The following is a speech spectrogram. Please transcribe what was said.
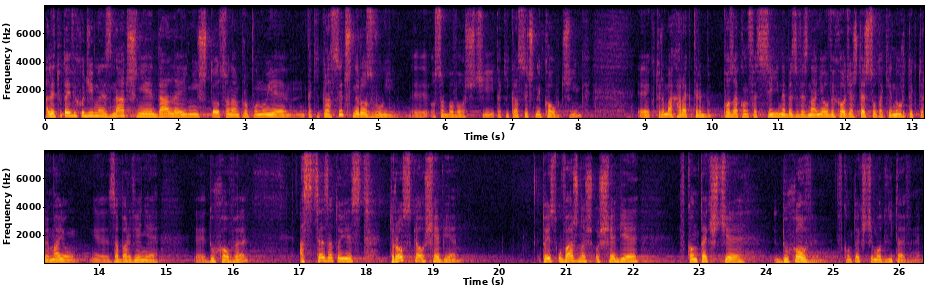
ale tutaj wychodzimy znacznie dalej niż to, co nam proponuje taki klasyczny rozwój y, osobowości, taki klasyczny coaching, y, który ma charakter pozakonfesyjny, bezwyznaniowy, chociaż też są takie nurty, które mają y, zabarwienie duchowe. Asceza to jest troska o siebie, to jest uważność o siebie w kontekście duchowym, w kontekście modlitewnym.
